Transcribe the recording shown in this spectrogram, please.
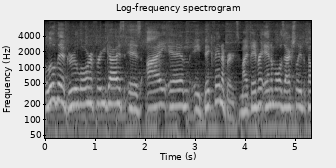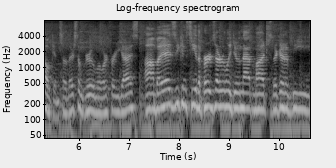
A little bit of Gru lore for you guys is I am a big fan of birds. My favorite animal is actually the pelican, so there's some Gru lore for you guys. Um, but as you can see, the birds aren't really doing that much. They're going to be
